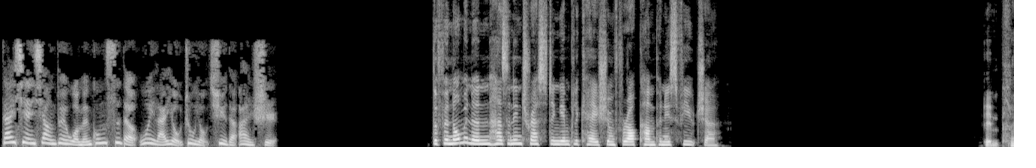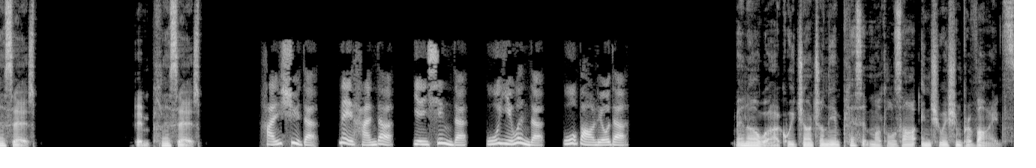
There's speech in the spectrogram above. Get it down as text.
该现象对我们公司的未来有助有趣的暗示。 The phenomenon has an interesting implication for our company's future. Implicit. Implicit. 含蓄的、内涵的、隐性的、无疑问的、无保留的。 In our work, we judge on the implicit models our intuition provides.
